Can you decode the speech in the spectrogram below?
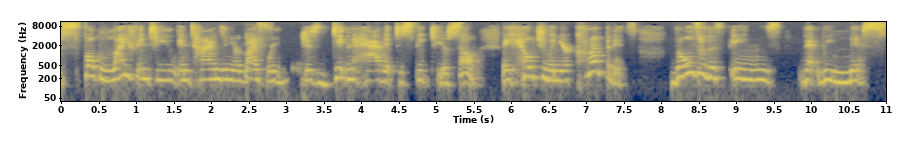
spoke life into you in times in your life where you just didn't have it to speak to yourself. They helped you in your confidence. Those are the things that we miss.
